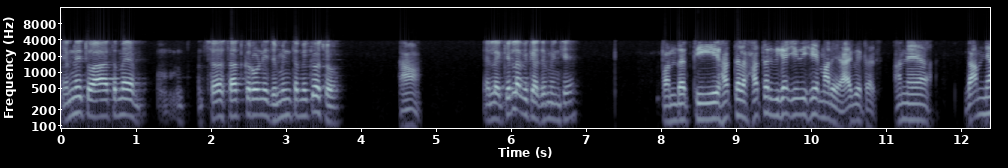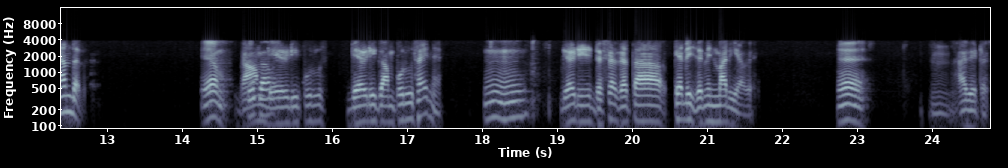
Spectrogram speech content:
એમ નહીં તો આ તમે છ સાત કરોડની જમીન તમે કહો છો? હા. એટલે કેટલા વીઘા જમીન છે? પંદરથી સત્તર સત્તર વીઘા જેવી છે મારે હાઈવે અને અને ગામની અંદર. એમ? ગામ ગેરડી પૂરું ગેરડી ગામ પૂરું થાય ને. બેરડી ઢસા જતા પેલી જમીન મારી આવે. હે. હમ હાઈવે ટચ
